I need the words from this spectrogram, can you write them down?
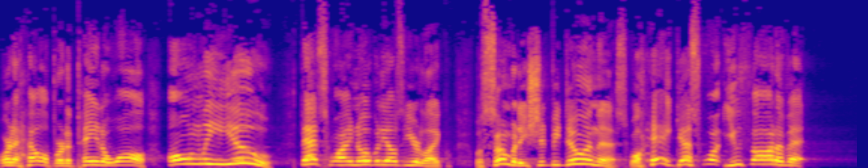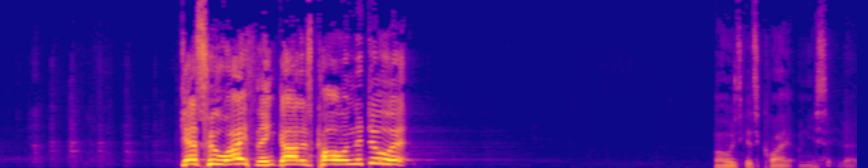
or to help or to paint a wall. Only you. That's why nobody else, you're like, well, somebody should be doing this. Well, hey, guess what? You thought of it. Guess who I think God is calling to do it? Always gets quiet when you say that.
